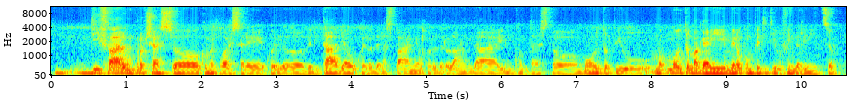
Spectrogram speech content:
di fare un processo come può essere quello dell'Italia o quello della Spagna o quello dell'Olanda in un contesto molto più mo, molto magari meno competitivo fin dall'inizio.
